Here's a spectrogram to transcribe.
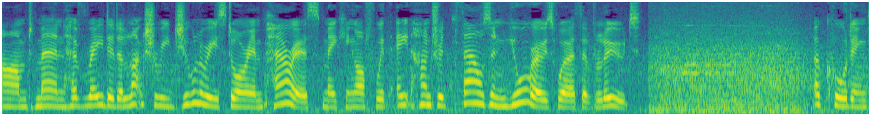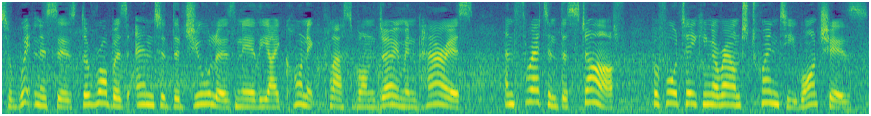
Armed men have raided a luxury jewellery store in Paris, making off with 800,000 euros worth of loot. According to witnesses, the robbers entered the jewellers near the iconic Place Vendôme in Paris and threatened the staff before taking around 20 watches.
